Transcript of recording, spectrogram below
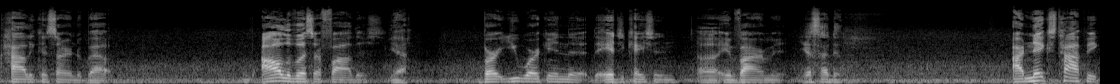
highly concerned about. All of us are fathers. Yeah. Bert, you work in the, the education uh, environment. Yes, I do. Our next topic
